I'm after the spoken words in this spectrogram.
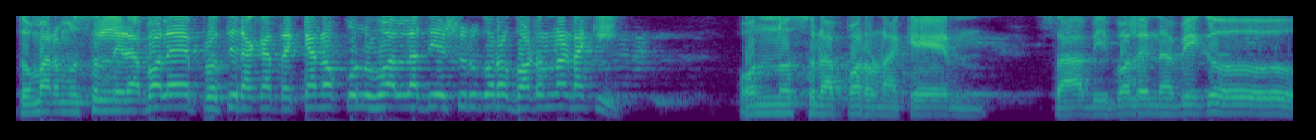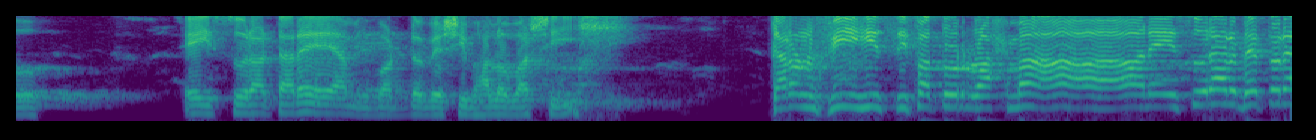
তোমার মুসল্লিরা বলে, প্রতি রাকাতে কেন কুলহু আল্লাহ দিয়ে শুরু করো? ঘটনাটা কি? অন্য সূরা পড়ো না কেন? সাহাবি বলে, নবী গো, এই সূরাটারে আমি বড্ড বেশি ভালোবাসি। কারণ ফিহি সিফাতুর রহমান, এই সূরার ভেতরে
